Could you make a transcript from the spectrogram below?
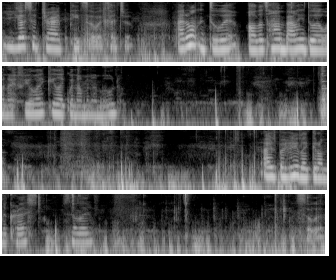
You guys should try pizza with ketchup. I don't do it all the time, but I only do it when I feel like it, like when I'm in a mood. I especially like it on the crust. So good. So good.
